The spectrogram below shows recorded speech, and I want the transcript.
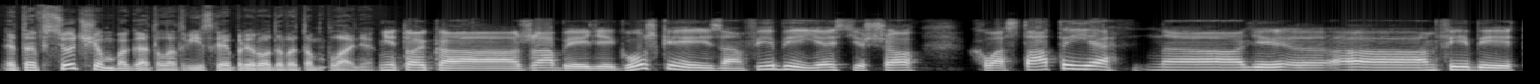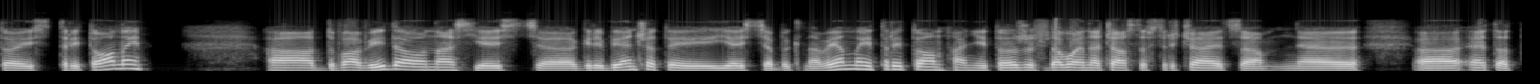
Это все, чем богата латвийская природа в этом плане? Не только жабы и лягушки, из амфибий есть еще хвостатые э, э, амфибии, то есть тритоны, а, два вида у нас есть э, гребенчатый и есть обыкновенный тритон. Они тоже довольно часто встречаются. Э, э, этот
